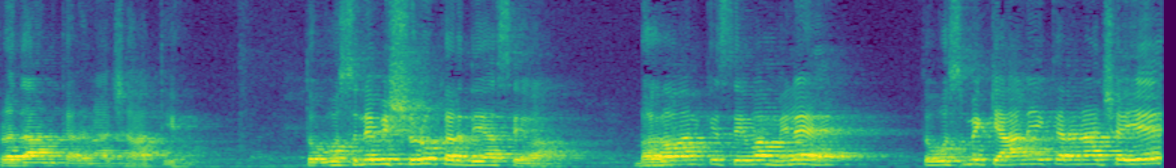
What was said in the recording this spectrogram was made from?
प्रदान करना चाहती हूँ। तो उसने भी शुरू कर दिया सेवा। भगवान की सेवा मिले तो उसमें क्या नहीं करना चाहिए?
